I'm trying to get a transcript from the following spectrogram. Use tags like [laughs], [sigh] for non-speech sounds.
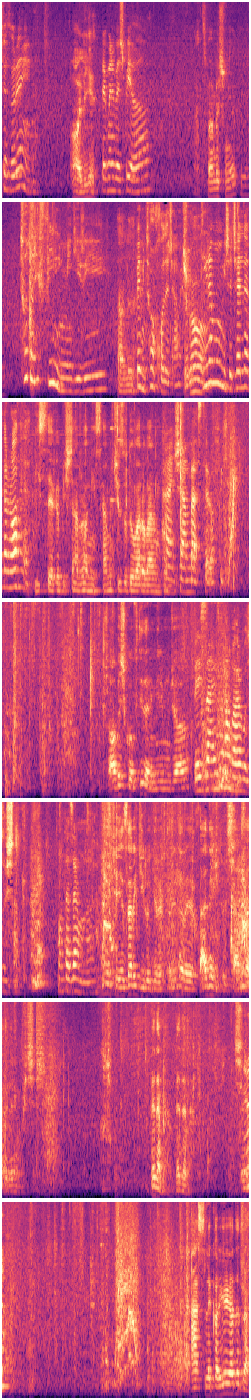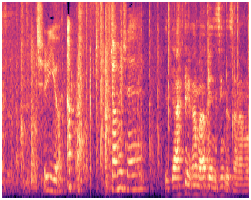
چطوره این؟ عالیه کنی بهش بیاد؟ حتما بهشون دیگه. تو داری فیلم می‌گیری؟ بله. ببین تو خود جمعش. دیرمون میشه چل دقیقه راهه. 20 دقیقه بیشتر راه نیست. همه چیز رو دو برابر می‌کنه پنج شنبه از ترافیک. صاحبش گفتی داریم میریم اونجا؟ به زنگ زدم قرار گذاشتم. منتظرمون اینه که یه ذره گیر و گرفتاری داره. بعد اینطوری سر زده بریم پیشش. بده من بده من. چرا؟ اصل کاری رو یادت رفته. چرا یادم جا میشه؟ یه ده دقیقه باید بنزین بزنم.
